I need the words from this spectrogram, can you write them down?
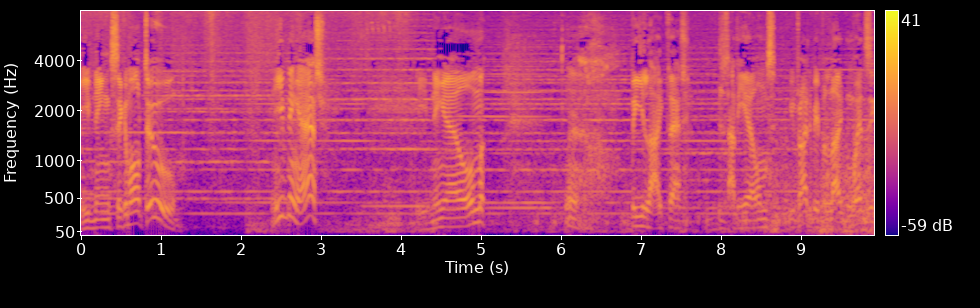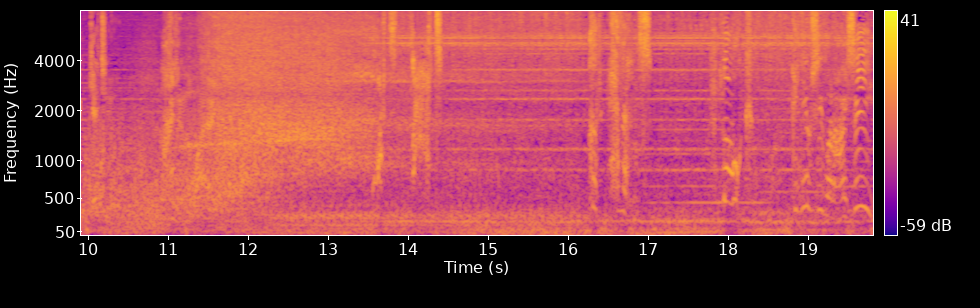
Evening, Sycamore 2. Evening, Ash. Evening, Elm. Ugh, be like that. Bloody elms. You try to be polite, and where does it get you? I don't know why. I... What's that? Good heavens! Look! Can you see what I see?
